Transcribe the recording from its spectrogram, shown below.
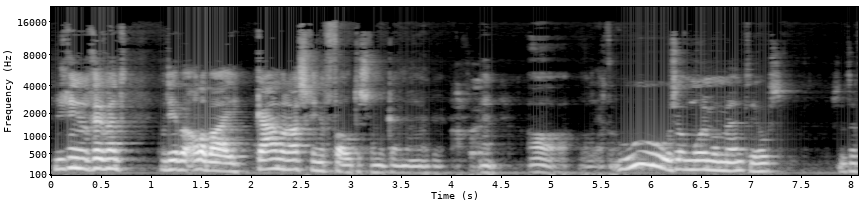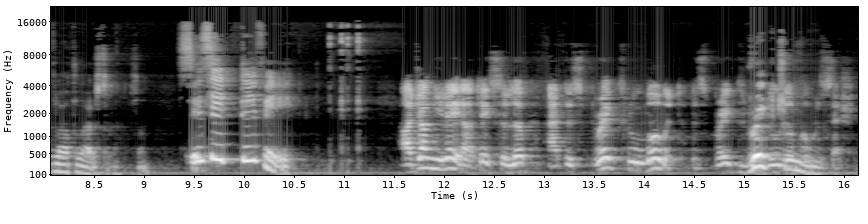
Die gingen op een gegeven moment, want die hebben allebei camera's, gingen foto's van elkaar maken. Ah, en, oh, dat echt een- oeh, zo'n mooi moment, Joost. Ik zal het even laten luisteren. Zo. CCTV. Zhang Yilei takes a look at this breakthrough moment, this breakthrough, Breakthrough lunar moment. photosession.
